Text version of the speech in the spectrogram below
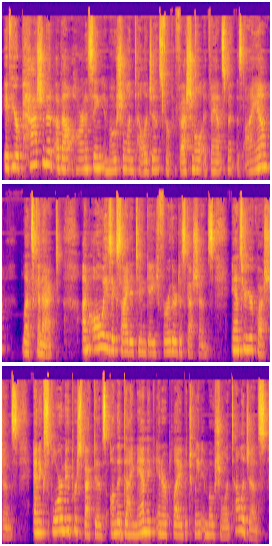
If you're passionate about harnessing emotional intelligence for professional advancement as I am, let's connect. I'm always excited to engage further discussions, answer your questions, and explore new perspectives on the dynamic interplay between emotional intelligence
